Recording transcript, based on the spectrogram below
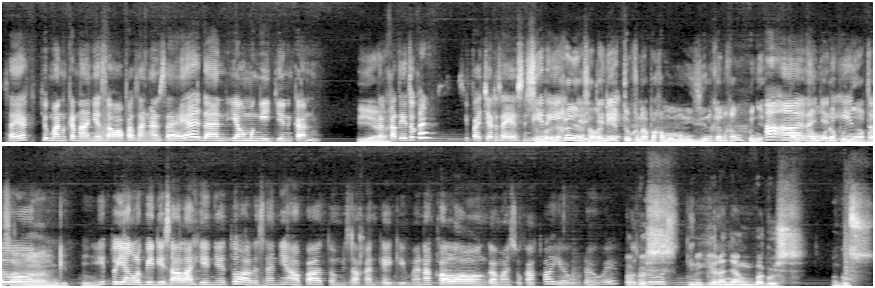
Saya cuman kenalnya sama pasangan saya dan yang mengizinkan Iya. dekat itu kan si pacar saya sendiri. Sebenarnya kan yang Ya, salahnya jadi itu kenapa kamu mengizinkan kamu punya Ah, ah, kamu nah, kamu udah punya itu. pasangan gitu. itu yang lebih disalahinnya itu alasannya apa atau misalkan kayak gimana kalau nggak masuk akal ya udah we bagus putus gitu. pemikiran yang bagus. Bagus.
